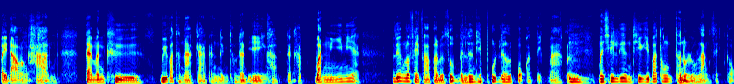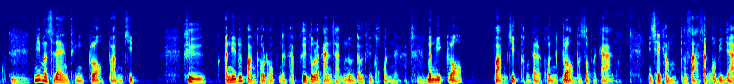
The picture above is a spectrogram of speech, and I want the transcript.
ไปดาวอังคาร แต่มันคือวิวัฒนาการอันหนึ่งเท่านั้นเองครับนะครับ วันนี้เนี่ย เรื่องรถไฟฟ้าความเร็วสูงเป็นเรื่องที่พูดแล้วปกติมากเลยอืมไม่ใช่เรื่องที่คิดว่าต้องถนนลูกลังเสร็จก่อนอืมนี่มันแสดงถึงกรอบความคิด คืออันนี้ด้วยความเคารพนะครับ คือตุลาการสารรัฐธรรมนูญก็คือคนนะครับ มันมีกรอบความคิดของแต่ละคนกรอบประสบการณ์นี่ใช้คำภาษาสังคมวิทยา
